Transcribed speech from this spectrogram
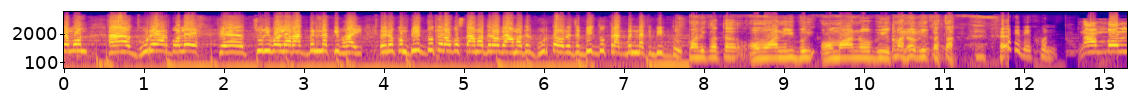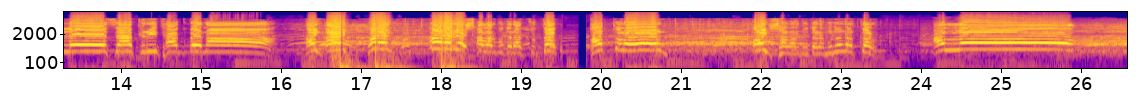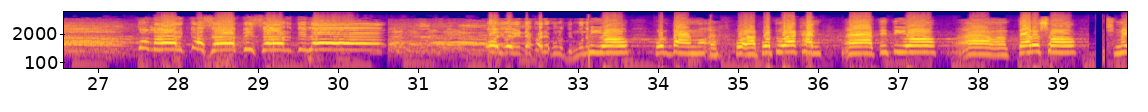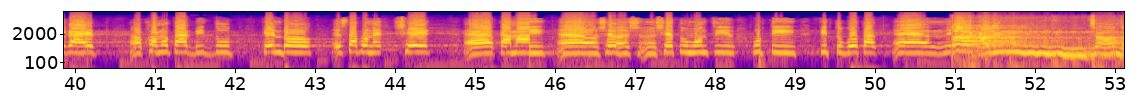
যেমন ঘুরে আর বলে চুরি বলে রাখবেন নাকি ভাই? এরকম বিদ্যুতের অবস্থা আমাদের হবে আমাদের ঘুরতে হবে যে বিদ্যুৎ রাখবেন নাকি বিদ্যুৎ? মানবিকতা অমানবিক অমানবিক মানবিকতা। দেখুন। নাম বললে চাকরি থাকবে না। চুপ থাক। হাত তোলেন। ওই শালার বুতেরা মনোজাত কর। আল্লাহ! ওই ওই এটা করে কোনোদিন? মনে প্রধান পটুয়া খান তৃতীয় তেরোশো মেগাহেট ক্ষমতার বিদ্যুৎ কেন্দ্র স্থাপনে শেখ সে- সেতু মন্ত্রীর পূর্তি কৃতজ্ঞতা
